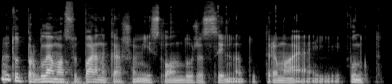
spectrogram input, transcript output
Ну і тут проблема суперника, що мій слон дуже сильно тут тримає і пункт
